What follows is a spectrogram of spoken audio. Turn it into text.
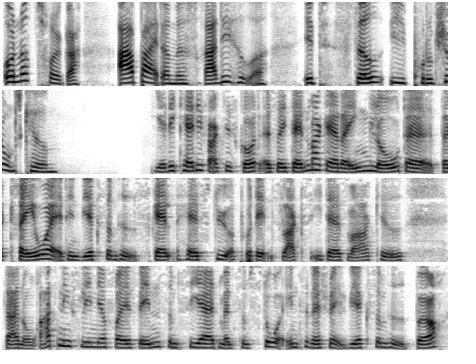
undertrykker arbejdernes rettigheder et sted i produktionskæden? Ja, det kan de faktisk godt. Altså i Danmark er der ingen lov, der, der kræver, at en virksomhed skal have styr på den slags i deres varekæde. Der er nogle retningslinjer fra FN, som siger, at man som stor international virksomhed bør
